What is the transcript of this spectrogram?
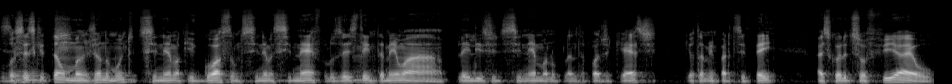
Vocês que estão manjando muito de cinema, que gostam de cinema, cinéfilos, eles têm também uma playlist de cinema no Planeta Podcast, que eu também participei. A Escolha de Sofia é o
